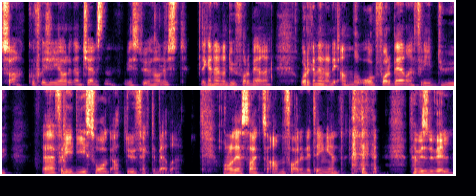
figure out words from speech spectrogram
Så hvorfor ikke gjøre den tjenesten hvis du har lyst? Det kan hende du får det bedre, og det kan hende de andre òg får det bedre fordi du Eh, fordi de så at du fikk det bedre. Og når det er sagt, så anbefaler jeg det til ingen. Men hvis du vil,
